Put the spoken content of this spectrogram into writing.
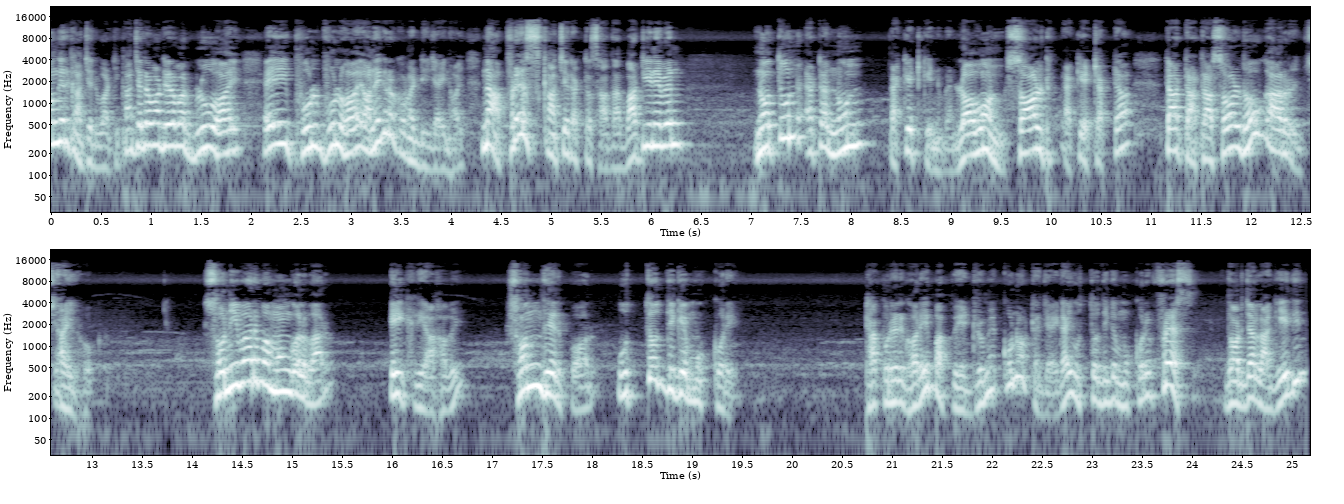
রঙের কাঁচের বাটি। কাঁচের বাটির আবার ব্লু হয়, এই ফুল ফুল হয়, অনেক রকমের ডিজাইন হয়। না ফ্রেশ কাঁচের একটা সাদা বাটি নেবেন। নতুন একটা নুন প্যাকেট কিনবেন। লবণ সল্ট প্যাকেট একটা। তা টাটা সল্ট হোক আর যাই হোক। শনিবার বা মঙ্গলবার এই ক্রিয়া হবে। সন্ধ্যের পর উত্তর দিকে মুখ করে ঠাকুরের ঘরে বা বেডরুমে কোনো একটা জায়গায় উত্তর দিকে মুখ করে ফ্রেশ দরজা লাগিয়ে দিন।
